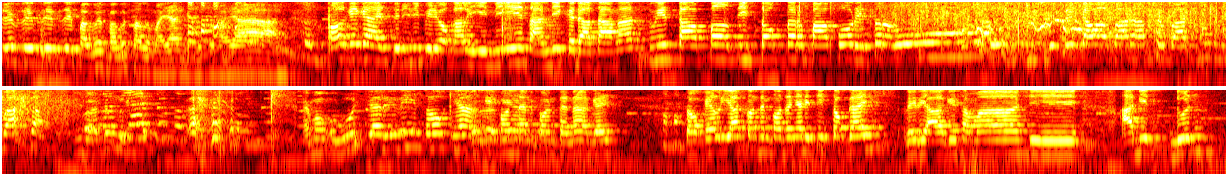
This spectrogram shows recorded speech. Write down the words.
Sip, sip, sip, sip, bagus, bagus lah lumayan, bagus, lumayan. Oke guys, jadi di video kali ini Sandi kedatangan sweet couple TikTok terfavorit ter uh, di ke Bandung, Barat. Di Bandung Emang uus ya Riri soknya kayak konten-kontennya guys. So oke lihat konten-kontennya di TikTok guys. Riri Age sama si Adit Dun.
